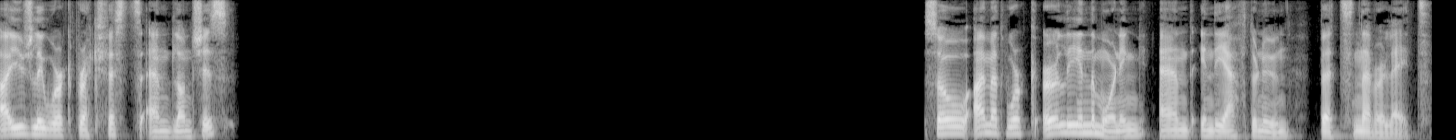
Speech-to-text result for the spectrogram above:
I usually work breakfasts and lunches. So I'm at work early in the morning and in the afternoon, but never late.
